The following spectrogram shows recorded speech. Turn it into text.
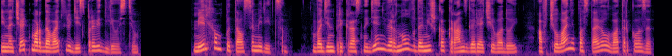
и начать мордовать людей справедливостью. Мельхам пытался мириться. В один прекрасный день вернул в домишко кран с горячей водой, а в чулане поставил ватер-клозет.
